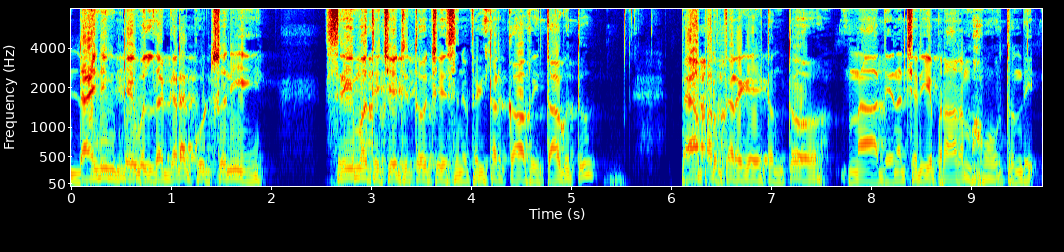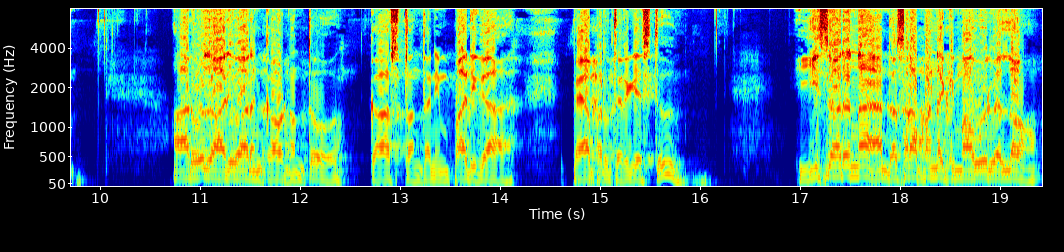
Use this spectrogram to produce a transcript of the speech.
డైనింగ్ టేబుల్ దగ్గర కూర్చొని శ్రీమతి చేతితో చేసిన ఫిల్టర్ కాఫీ తాగుతూ పేపర్ తిరగేయటంతో నా దినచర్య ప్రారంభమవుతుంది. ఆ రోజు ఆదివారం కావడంతో కాస్తంత నింపాదిగా పేపర్ తిరగేస్తూ ఈసారన్నా దసరా పండగకి మా ఊరు వెళ్దాం.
